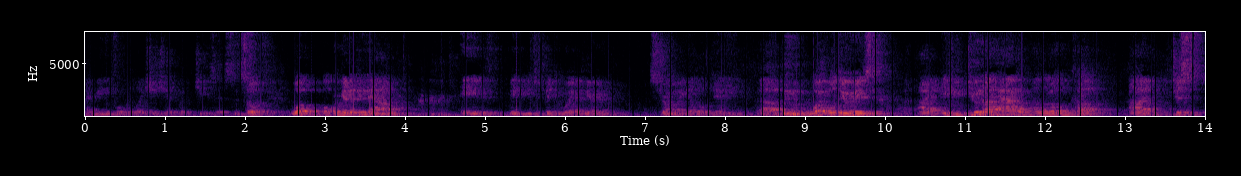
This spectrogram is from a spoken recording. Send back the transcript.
and meaningful relationship with Jesus. And so, what, what we're going to do now, Abe, if maybe you just pick your way up here and strum a little ditty. Uh, what we'll do is, I, if you do not have a little cup, uh, just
